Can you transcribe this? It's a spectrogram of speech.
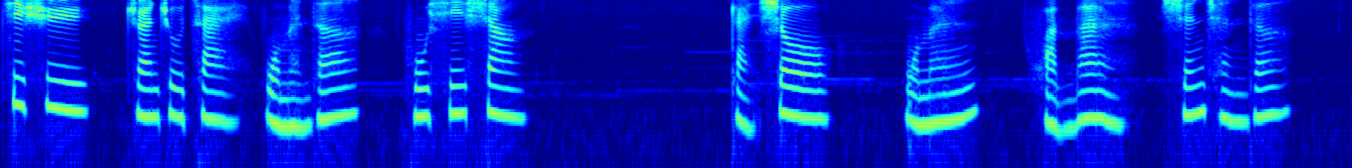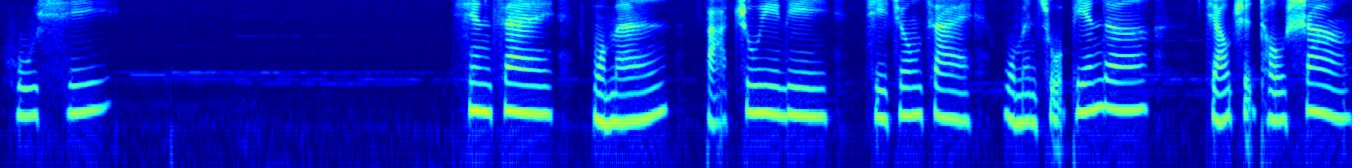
继续专注在。我们的呼吸上，感受我们缓慢、深沉的呼吸。现在，我们把注意力集中在我们左边的脚趾头上，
